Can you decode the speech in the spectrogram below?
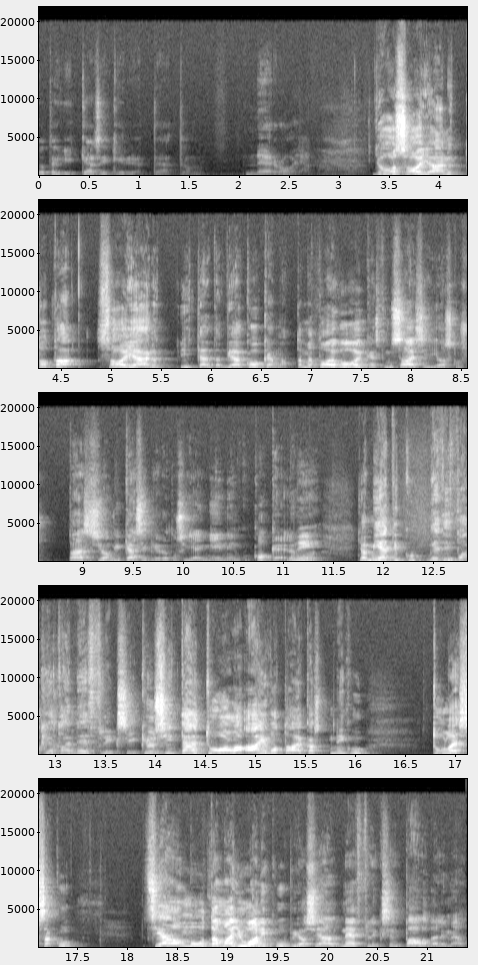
jotenkin käsikirjoittajat on neroja. Joo, se on jäänyt, tota, se on jäänyt itseltä vielä kokematta. Mä toivon oikeasti, että mä saisin joskus, pääsis johonkin käsikirjoitusjengiin niin kuin kokeilemaan. Niin. Ja mieti, kun, mieti vaikka jotain Netflixiä. Kyllä siinä täytyy olla aivot aika niin kuin, tulessa, kun siellä on muutama juonikuvio siellä Netflixin palvelimella.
